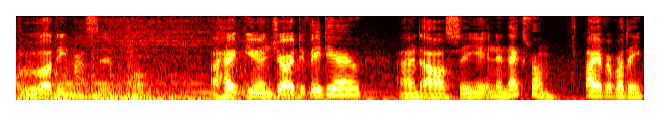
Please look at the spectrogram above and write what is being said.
bloody massive. But I hope you enjoyed the video and I'll see you in the next one. Bye everybody.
